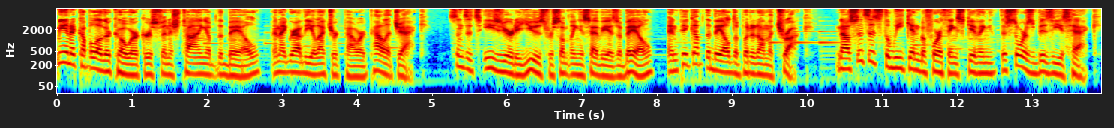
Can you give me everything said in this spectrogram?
Me and a couple other coworkers finished tying up the bale, and I grab the electric powered pallet jack, since it's easier to use for something as heavy as a bale, and pick up the bale to put it on the truck. Now, since it's the weekend before Thanksgiving, the store's busy as heck,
